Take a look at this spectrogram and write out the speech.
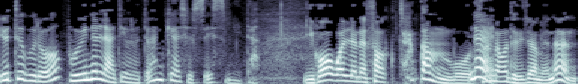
유튜브로 보이는 라디오로도 함께 하실 수 있습니다. 이거 관련해서 잠깐 뭐 네. 설명을 드리자면은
